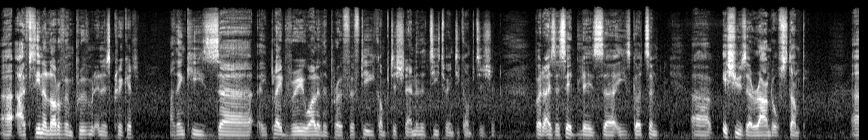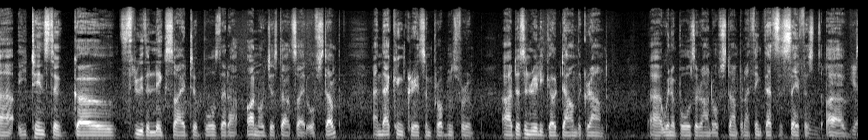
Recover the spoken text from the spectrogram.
Uh, I've seen a lot of improvement in his cricket. I think he's uh, he played very well in the Pro 50 competition and in the T20 competition. But as I said, there's, uh, he's got some uh, issues around off stump. Uh, he tends to go through the leg side to balls that are on or just outside off stump, and that can create some problems for him. Uh, doesn't really go down the ground uh, when a ball's around off stump, and I think that's the safest uh, Yeah.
